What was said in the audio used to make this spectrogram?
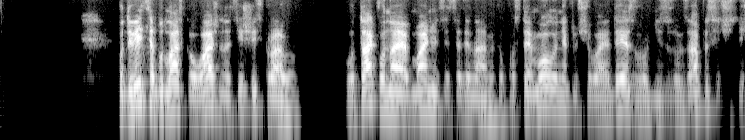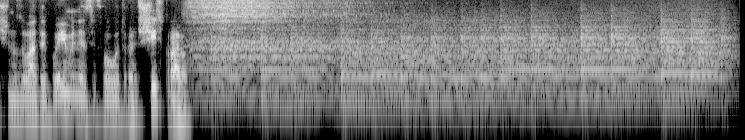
Подивіться, будь ласка, уважно на ці шість правил. Отак вона і обманюється ця динаміка. Просте мовлення, ключова ідея, зворотній зв'язок записи, частіше називати по імені, цифровувати. Шість правил.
